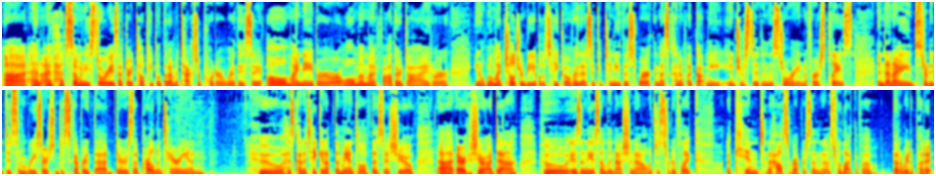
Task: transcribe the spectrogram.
Uh, and I've had so many stories after I tell people that I'm a tax reporter where they say, "Oh, my neighbor," or "Oh, my father died," or you know, "Will my children be able to take over this and continue this work?" And that's kind of what got me interested in the story in the first place. And then I started did some research and discovered that there's a parliamentarian who has kind of taken up the mantle of this issue, uh, Eric Girardin, who is in the Assembly Nationale, which is sort of like akin to the House of Representatives, for lack of a better way to put it,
